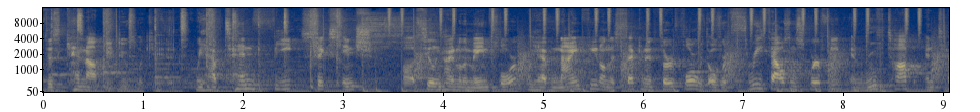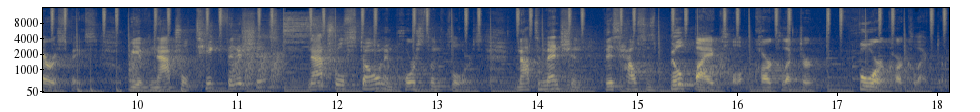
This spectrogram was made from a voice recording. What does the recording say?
This cannot be duplicated. We have 10 feet, 6 inch uh, ceiling height on the main floor. We have 9 feet on the second and third floor with over 3,000 square feet in rooftop and terrace space. We have natural teak finishes, natural stone, and porcelain floors. Not to mention, this house is built by a car collector for a car collector.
